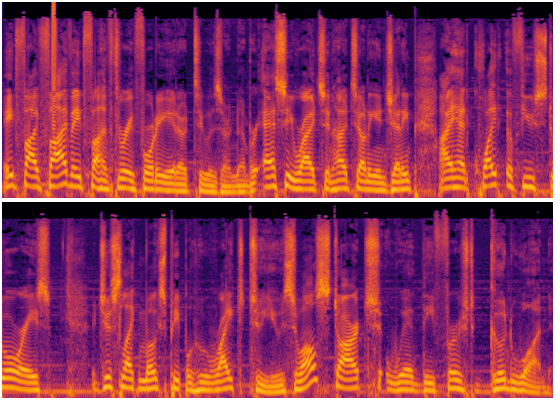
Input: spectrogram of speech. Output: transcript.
855 853 4802 is our number. Essie writes in Hi, Tony and Jenny. I had quite a few stories, just like most people who write to you. So I'll start with the first good one.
